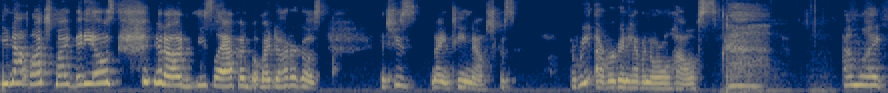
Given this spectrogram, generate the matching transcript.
You not watched my videos? You know, and he's laughing, but my daughter goes, and she's 19 now. She goes, Are we ever gonna have a normal house? I'm like,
